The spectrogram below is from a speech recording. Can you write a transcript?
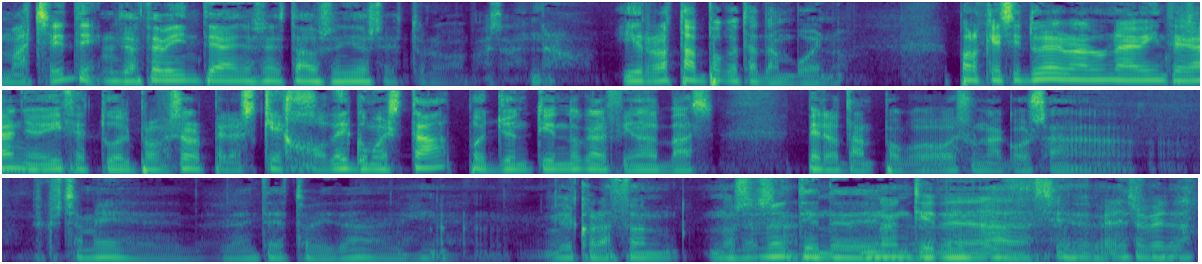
machete. De hace 20 años en Estados Unidos esto no va a pasar. No. Y Ross tampoco está tan bueno. Porque si tú eres una alumna de 20 años y dices tú, el profesor, pero es que joder cómo está, pues yo entiendo que al final vas. Pero tampoco es una cosa Escúchame, la intelectualidad. El corazón no, No- se no sabe, entiende de- no entiende de nada, sí, de es, verdad.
